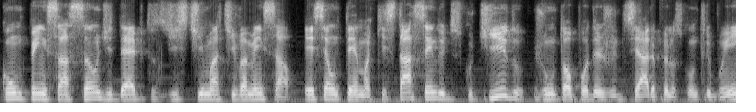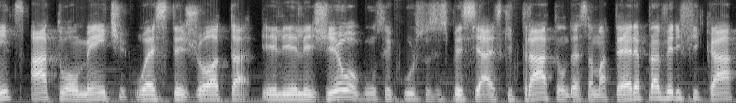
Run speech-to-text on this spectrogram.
compensação de débitos de estimativa mensal. Esse é um tema que está sendo discutido junto ao Poder Judiciário pelos contribuintes. Atualmente, o STJ ele elegeu alguns recursos especiais que tratam dessa matéria para verificar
